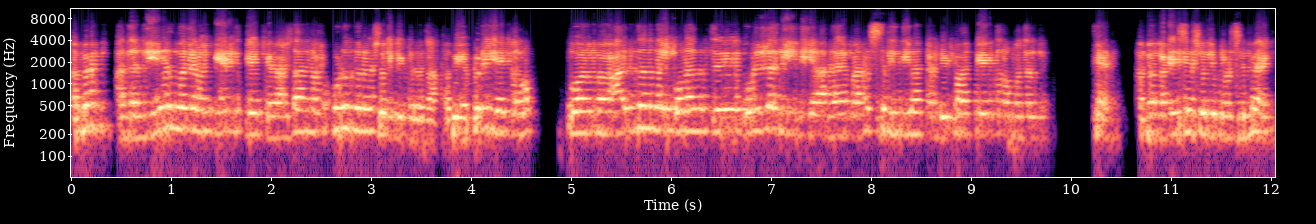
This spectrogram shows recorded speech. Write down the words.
அப்ப அந்த நேர்வழி அவன் கேட்டு கேட்கிறான். தான் நம்ம கொடுக்குறேன்னு சொல்லிக்கிட்டு இருந்தான். அப்ப எப்படி கேட்கிறோம்? அழுத்தங்கள் உணர்ந்து உள்ள ரீதியாக மனசு ரீதியாக கண்டிப்பா கேட்கணும் முதல்ல. அப்ப கடைசியா சொல்லி முடிச்சிருப்பேன்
